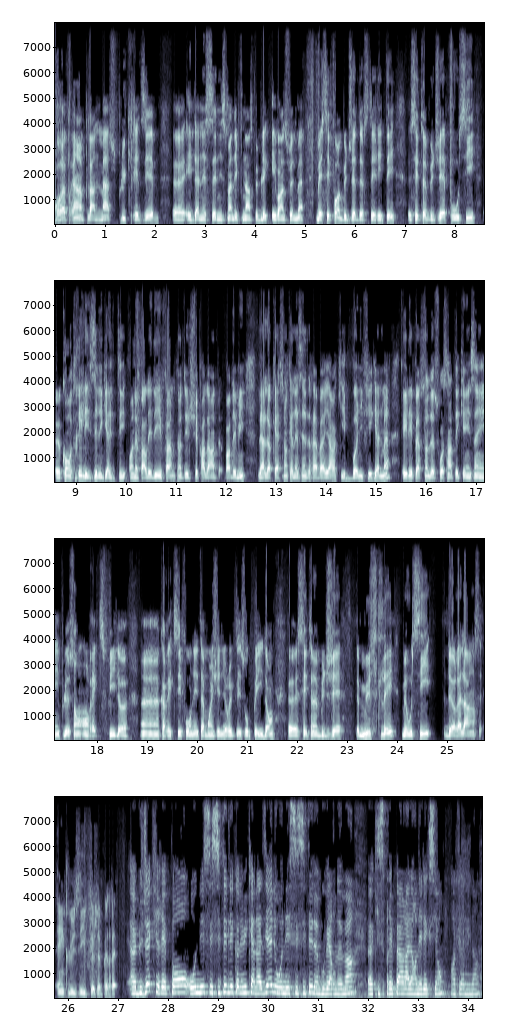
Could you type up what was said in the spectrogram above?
reprend un plan de match plus crédible euh, et d'assainissement des finances publiques éventuellement. Mais c'est pas un budget d'austérité, c'est un budget pour aussi contrer les inégalités. On a parlé des femmes qui ont été touchées par la pandémie, l'allocation canadienne des travailleurs qui est bonifiée également et les personnes de 75 ans et plus, on, rectifie là, un correctif où on était moins généreux que les autres pays. Donc, euh, c'est un budget musclé, mais aussi de relance inclusive que j'appellerais. Un budget qui répond aux nécessités de l'économie canadienne ou aux nécessités d'un gouvernement euh, qui se prépare à aller en élection, en terminant?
